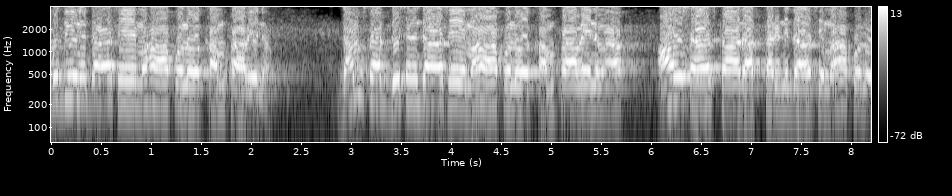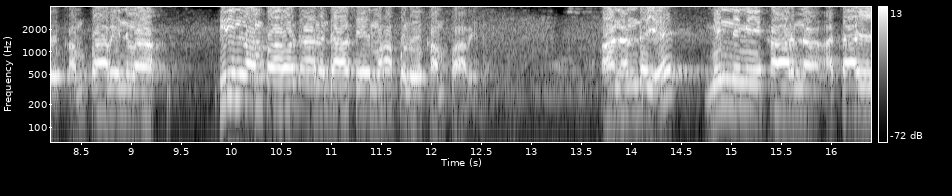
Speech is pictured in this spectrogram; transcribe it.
බුදු වෙන දවසේ මහා පොළොව කම්පා වෙනවා. ධම්සක් දේශන දවසේ මහා පොළොව කම්පා වෙනවා. ආයු සංස්කාර අත්තරින දවසේ මහා පොළොව කම්පා වෙනවා. පිරිනිවන් පාවදාන දවසේ මහා පොළොව කම්පා වෙනවා. ආනන්දය මෙන්න මේ කාරණා අතයි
